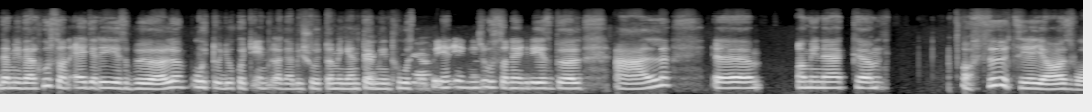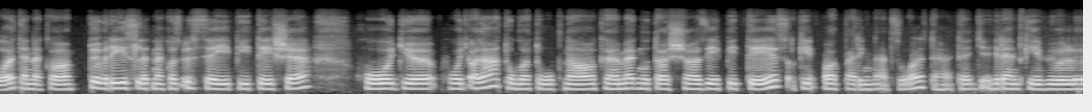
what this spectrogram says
de mivel 21 részből, úgy tudjuk, hogy én legalábbis úgy tudom, igen, több mint 20, én, én is 21 részből áll, aminek a fő célja az volt, ennek a több részletnek az összeépítése, hogy, hogy a látogatóknak megmutassa az építész, aki Alpár Ignác volt, tehát egy, egy rendkívül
